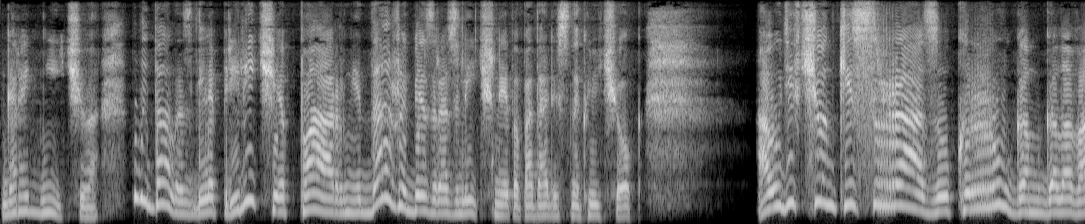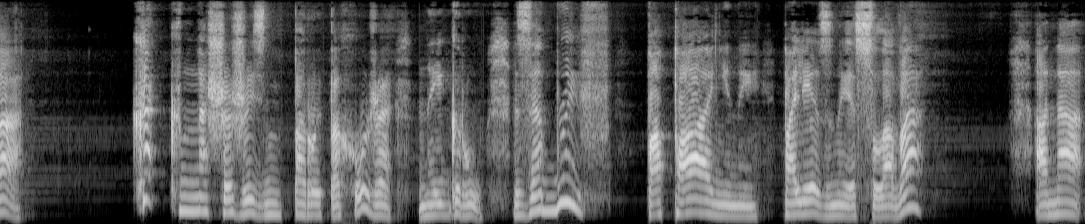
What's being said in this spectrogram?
городничего улыбалась для приличия. Парни, даже безразличные, попадались на крючок а у девчонки сразу кругом голова. Как наша жизнь порой похожа на игру. Забыв Папанины полезные слова, она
